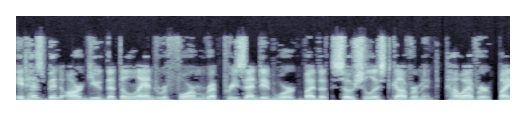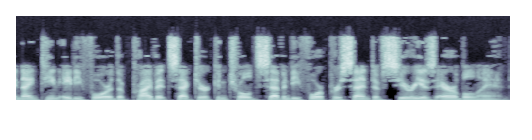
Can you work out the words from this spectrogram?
It has been argued that the land reform represented work by the socialist government, however, by 1984 the private sector controlled 74% of Syria's arable land.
